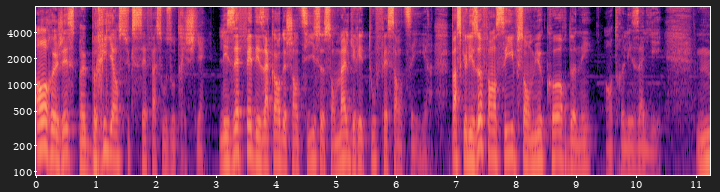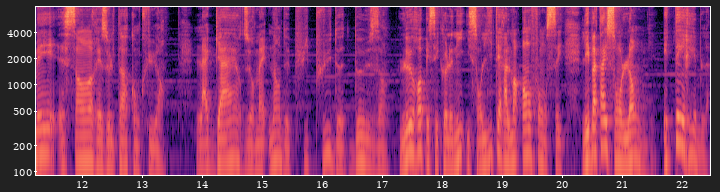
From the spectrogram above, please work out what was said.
enregistrent un brillant succès face aux Autrichiens. Les effets des accords de Chantilly se sont malgré tout fait sentir, parce que les offensives sont mieux coordonnées entre les Alliés, mais sans résultat concluant. La guerre dure maintenant depuis plus de deux ans. L'Europe et ses colonies y sont littéralement enfoncées. Les batailles sont longues et terribles.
